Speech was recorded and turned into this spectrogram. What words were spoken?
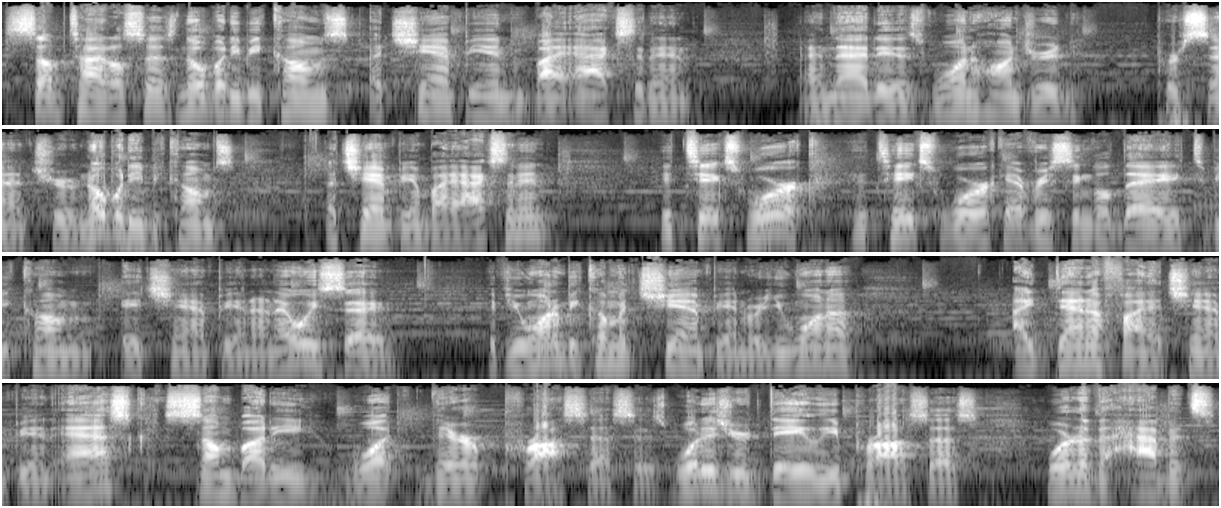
subtitle says nobody becomes a champion by accident, and that is 100% true. Nobody becomes a champion by accident. It takes work. It takes work every single day to become a champion. And I always say, if you want to become a champion or you want to identify a champion, ask somebody what their process is. What is your daily process? What are the habits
